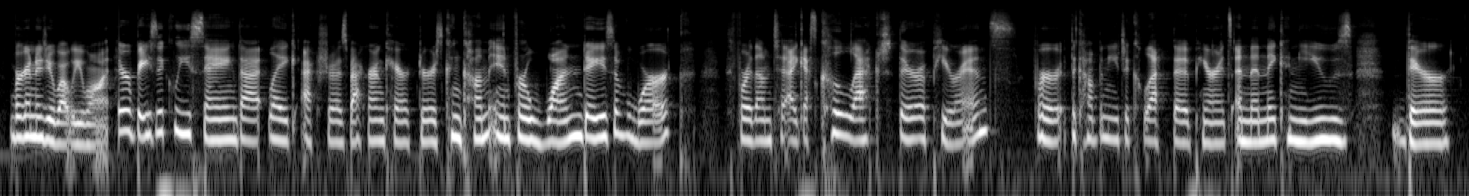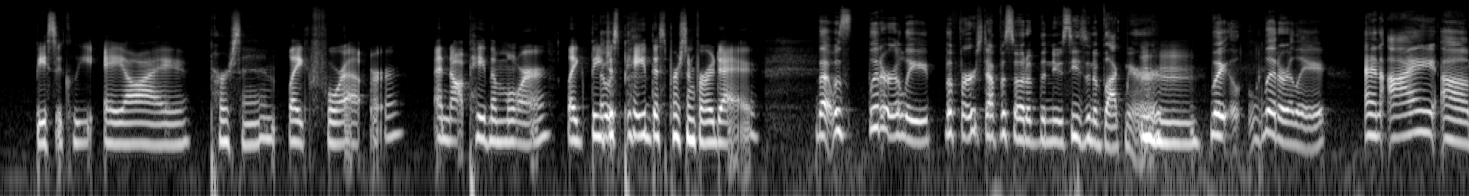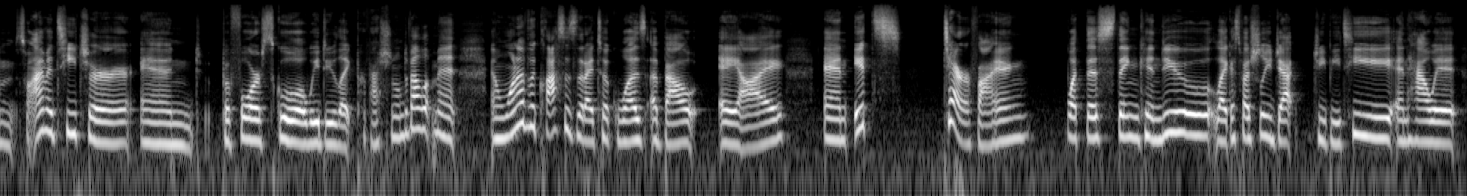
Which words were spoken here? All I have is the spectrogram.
We're going to do what we want. They're basically saying that like extras, background characters can come in for 1 days of work for them to I guess collect their appearance for the company to collect the appearance and then they can use their basically AI person like forever and not pay them more. Like they just paid this person for a day. That was literally the first episode of the new season of Black Mirror. Mm-hmm. Like literally. And I um so I'm a teacher and before school we do like professional development and one of the classes that I took was about AI and it's terrifying what this thing can do, like especially Chat GPT and how it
